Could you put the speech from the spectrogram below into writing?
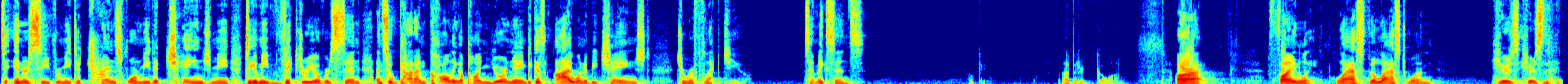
to intercede for me, to transform me, to change me, to give me victory over sin. And so, God, I'm calling upon your name because I want to be changed to reflect you. Does that make sense? Okay. I better go on. All right. Finally, last the last one here's, here's, the,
